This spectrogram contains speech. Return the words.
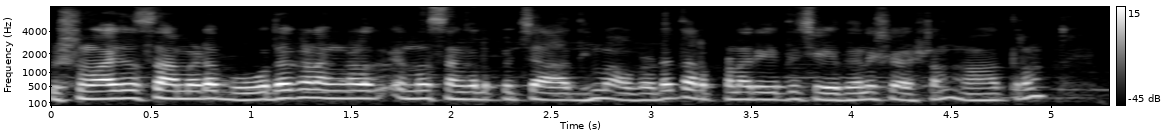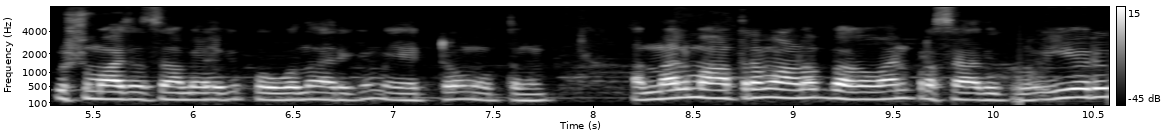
വിഷ്ണുവാച സ്വാമിയുടെ ഭൂതഗണങ്ങൾ എന്ന് സങ്കല്പിച്ച് ആദ്യം അവരുടെ തർപ്പണ രീതി ചെയ്തതിന് ശേഷം മാത്രം വിഷ്ണുവാച സ്വാമിയിലേക്ക് പോകുന്നതായിരിക്കും ഏറ്റവും ഉത്തമം. എന്നാൽ മാത്രമാണ് ഭഗവാൻ പ്രസാദിക്കുള്ളൂ. ഈ ഒരു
